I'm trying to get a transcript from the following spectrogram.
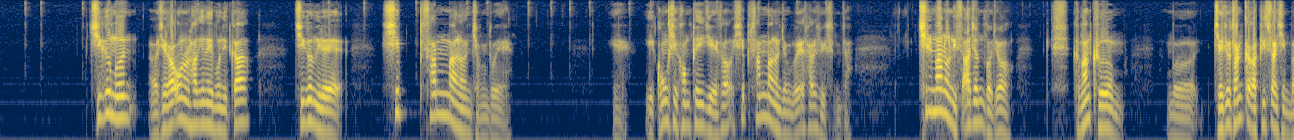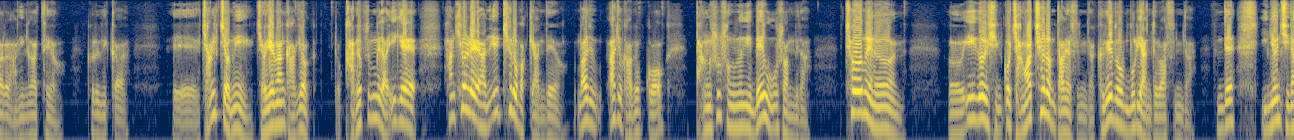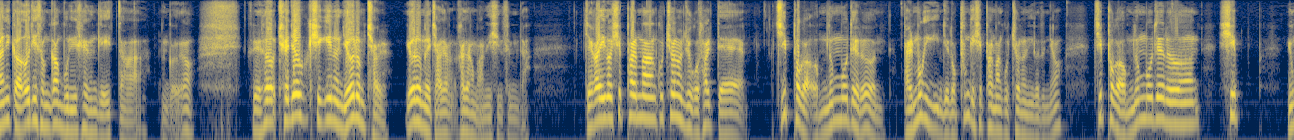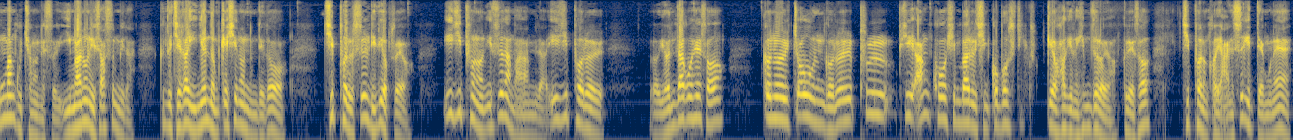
지금은 어, 제가 오늘 확인해 보니까 지금 이래 13만 원 정도에 예, 이 공식 홈페이지에서 13만 원 정도에 살 수 있습니다. 7만 원이 싸진 거죠. 그만큼 뭐 제조 단가가 비싼 신발은 아닌 것 같아요. 그러니까 예, 장점이 저렴한 가격 또 가볍습니다. 이게 한 켤레에 한 1kg밖에 안 돼요. 아주 아주 가볍고 방수 성능이 매우 우수합니다. 처음에는 어, 이걸 신고 장화처럼 다녔습니다. 그래도 물이 안 들어왔습니다. 근데 2년 지나니까 어디선가 물이 새는 게 있다는 거예요. 그래서 최적 시기는 여름철, 여름에 가장, 가장 많이 신습니다. 제가 이거 18만 9천 원 주고 살 때 지퍼가 없는 모델은 발목이 이제 높은 게 18만 9천 원이거든요. 지퍼가 없는 모델은 16만 9천 원 했어요. 2만 원이 쌌습니다. 근데 제가 2년 넘게 신었는데도 지퍼를 쓸 일이 없어요. 이 지퍼는 있으나 마나합니다. 이 지퍼를 어, 연다고 해서 끈을 쪼은 거를 풀지 않고 신발을 신고 벗게 하기는 힘들어요. 그래서 지퍼는 거의 안 쓰기 때문에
